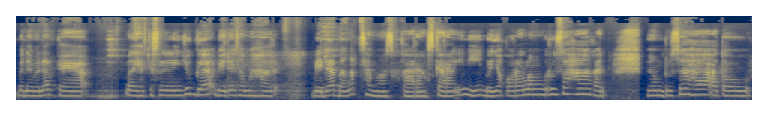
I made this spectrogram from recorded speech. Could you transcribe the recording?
benar-benar kayak melihat ke sekeliling juga, beda sama hari beda banget sama sekarang. Sekarang ini banyak orang yang memang berusaha kan, memang berusaha atau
